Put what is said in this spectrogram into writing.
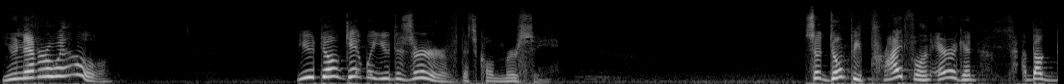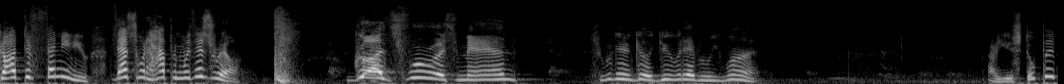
You never will. You don't get what you deserve. That's called mercy. So don't be prideful and arrogant about God defending you. That's what happened with Israel. God's for us, man. So we're going to go do whatever we want. Are you stupid?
